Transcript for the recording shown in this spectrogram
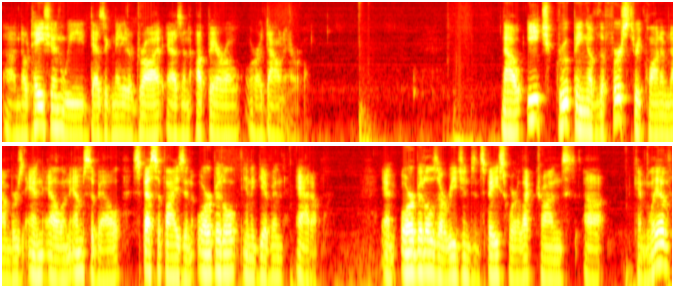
uh, notation, we designate or draw it as an up arrow or a down arrow. Now, each grouping of the first three quantum numbers, n, l, and m sub l, specifies an orbital in a given atom. And orbitals are regions in space where electrons uh, can live,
